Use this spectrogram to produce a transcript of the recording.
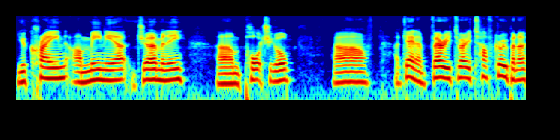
Ukraine, Armenia, Germany, um, Portugal. Uh, again, a very, very tough group. And, uh,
